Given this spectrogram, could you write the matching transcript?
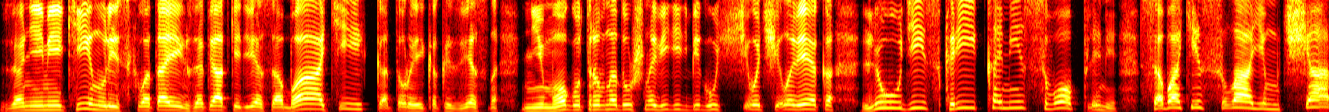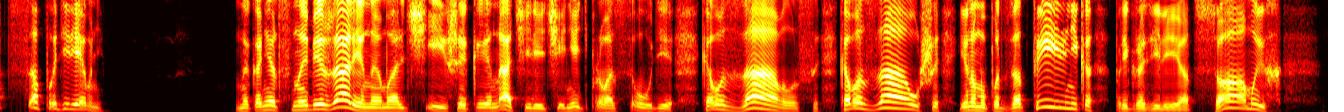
За ними кинулись, хватая их за пятки две собаки, которые, как известно, не могут равнодушно видеть бегущего человека. Люди с криками, с воплями, собаки с лаем мчатся по деревне. Наконец набежали на мальчишек и начали чинить правосудие. Кого за волосы, кого за уши, иному подзатыльника, пригрозили и отцам их.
